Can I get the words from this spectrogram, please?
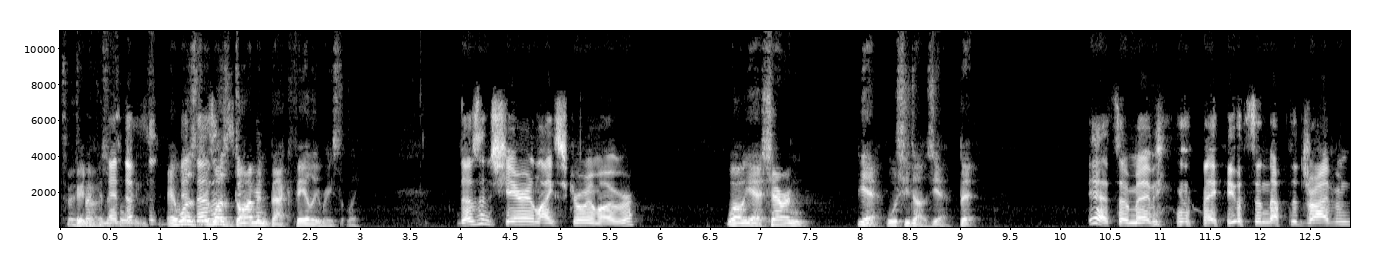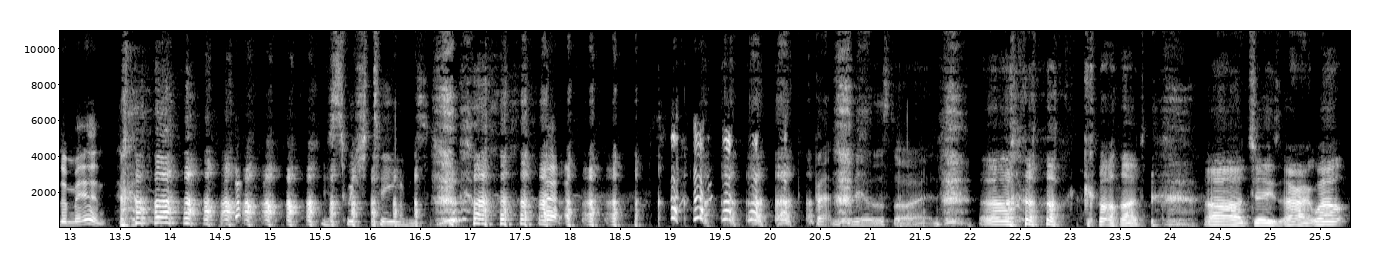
So Who back knows? in the And forties. doesn't- it was and it was Diamondback fairly recently. Doesn't Sharon like screw him over? Well, yeah, Sharon. Yeah, well, she does. Yeah, but Yeah, so maybe maybe it was enough to drive him to men. You switch teams. Batman to the other side. Oh, God, oh jeez. All right, well,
